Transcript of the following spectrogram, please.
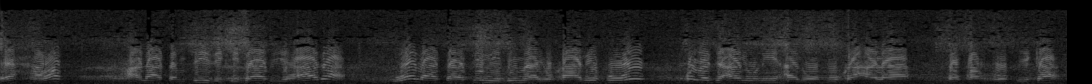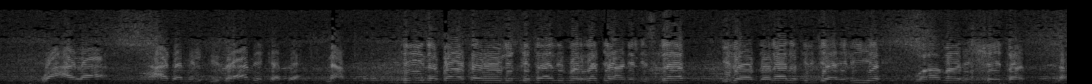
احرص على تنفيذ كتابي هذا ولا تأتني بما يخالفه ويجعلني ألومك على تصرفك وعلى عدم التزامك به. نعم. حين بعثه لقتال من رجع عن الإسلام إلى ضلالة الجاهلية وأمان الشيطان. نعم.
